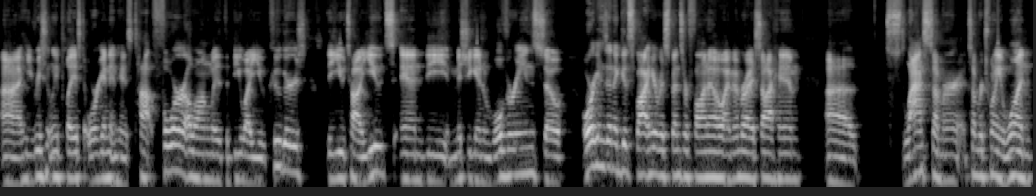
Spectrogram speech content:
Uh, he recently placed Oregon in his top four, along with the BYU Cougars, the Utah Utes, and the Michigan Wolverines. So Oregon's in a good spot here with Spencer Fano. I remember I saw him uh, last summer, summer 21,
